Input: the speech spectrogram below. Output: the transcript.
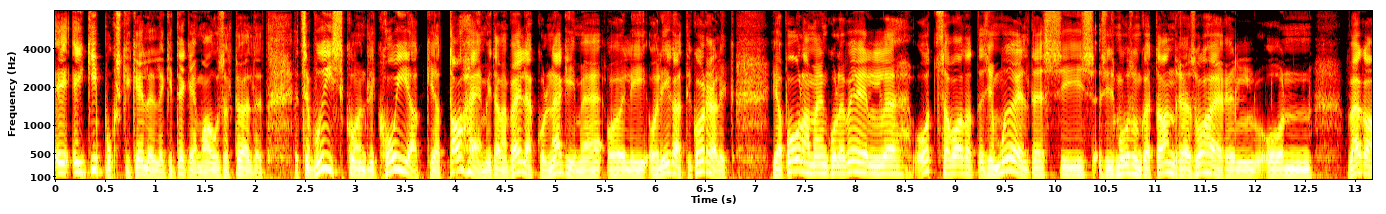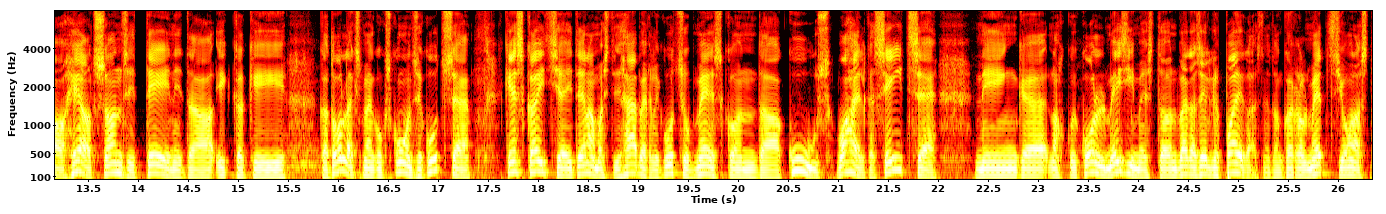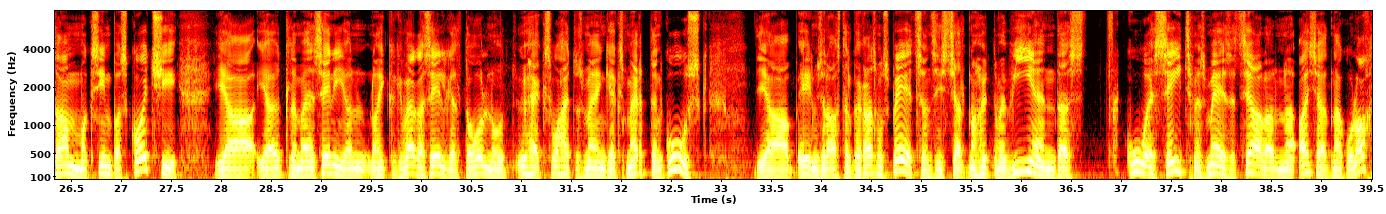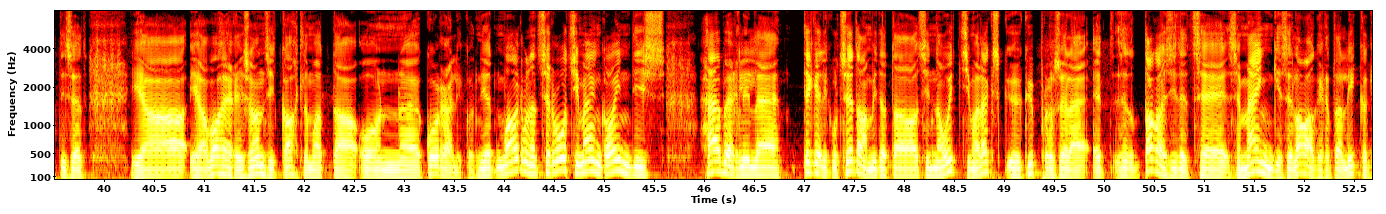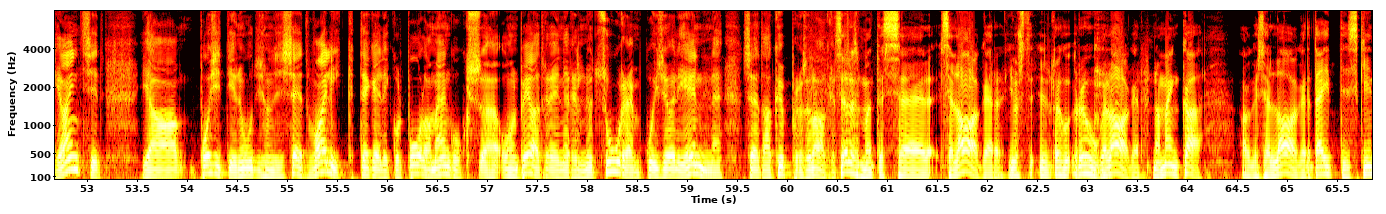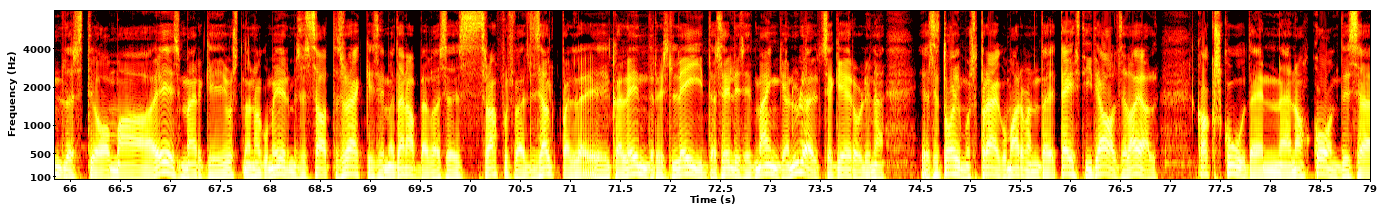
ei, ei kipukski kellelegi tegema, ausalt öelda, et, et see võistkondlik hoiak ja tahe, mida me väljakul nägime, oli, oli igati korralik ja Poola mängule veel otsa vaadates ja mõeldes, siis, siis ma usun ka, et Andreas Vaheril on väga head šansid teenida ikkagi ka tolleks mänguks koondise kutse. keskkaitsjaid enamasti Häberli kutsub meeskonda kuus, vahel ka seitse ning noh, kui kolm esimest on väga selgelt paigas, need on Karol Mets, Joonas Tamm, Maksim Baskotši ja, ja ütleme, seni on noh, ikkagi väga selgelt olnud üheks vahetusmängijaks Märten Kuusk ja eelmisel aastal ka Rasmus Peetson, siis sealt noh, ütleme viiendast kuues-seitsmes mees, et seal on asjad nagu lahtised ja, ja Vaheri šansid kahtlemata on korralikud, nii et ma arvan, et see Rootsi mäng andis Häberlile tegelikult seda, mida ta sinna otsima läks Küprosele, et seda tagasisidet see, see mäng ja see laager talle ikkagi andsid ja positiivne uudis on siis see, et valik tegelikult Poola mänguks on peatreeneril nüüd suurem, kui see oli enne seda Küprose laagrit. selles mõttes see, see laager, just rõhu, rõhuga laager, no mäng ka aga see laager täitis kindlasti oma eesmärgi just no nagu me eelmises saates rääkisime, tänapäevases rahvusvahelises jalgpallikalendris leida selliseid mänge on üleüldse keeruline. Ja see toimus praegu, ma arvan, täiesti ideaalsel ajal, kaks kuud enne noh, koondise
